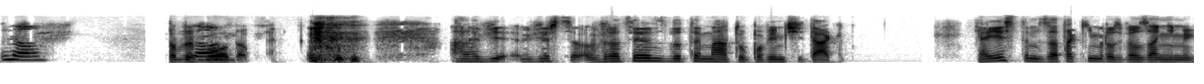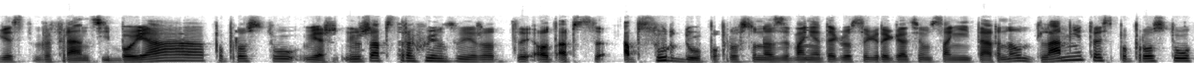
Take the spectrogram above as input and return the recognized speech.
No, To by No. było dobre. Ale wie, wiesz co, wracając do tematu, powiem ci tak. Ja jestem za takim rozwiązaniem, jak jest we Francji, bo ja po prostu, wiesz, już abstrahując wiesz, od, od abs- absurdu po prostu nazywania tego segregacją sanitarną, dla mnie to jest po prostu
